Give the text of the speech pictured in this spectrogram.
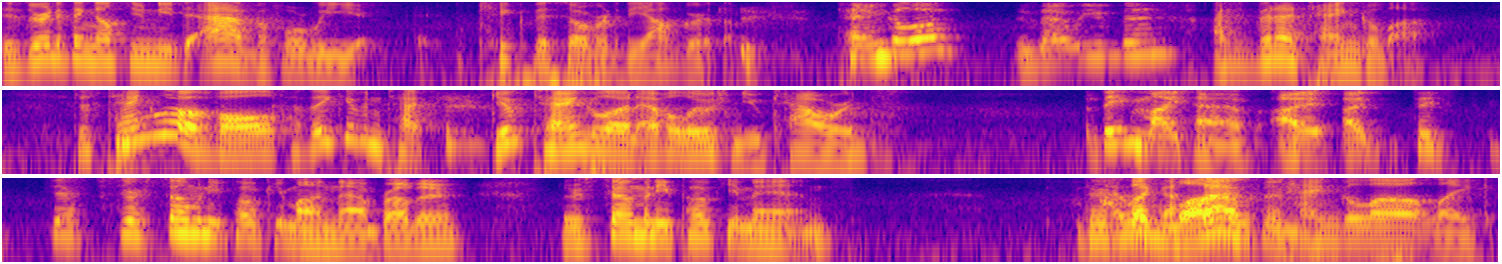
is there anything else you need to add before we kick this over to the algorithm? Tangela, is that what you've been? I've been a Tangela. Does Tangela evolve? Have they given ta- give Tangela an evolution? You cowards! They might have. I I they there's there's so many Pokemon now, brother. There's so many Pokemans. There's I like would a love thousand. Tangela like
